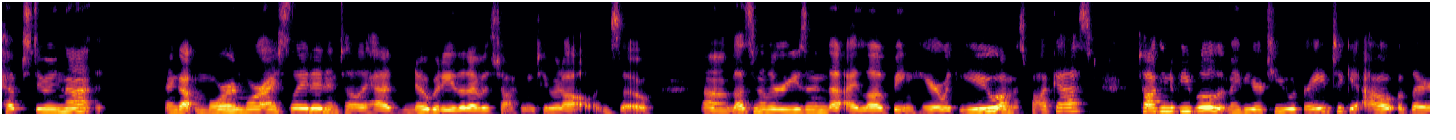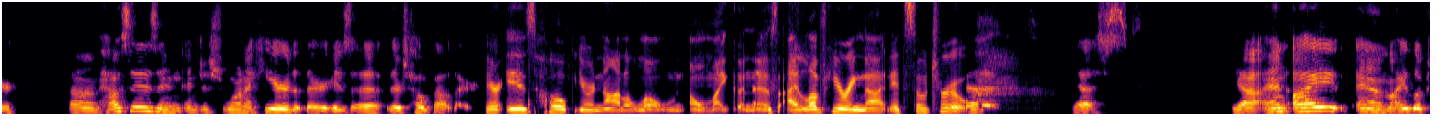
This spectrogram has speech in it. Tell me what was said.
kept doing that and got more and more isolated until I had nobody that I was talking to at all. And so um, that's another reason that I love being here with you on this podcast, talking to people that maybe are too afraid to get out of their um, houses and, and just want to hear that there is a there's hope out there. There is hope. You're not alone. Oh my goodness. I love hearing that. It's so true. Yes. Yes. Yeah, and I am. I look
